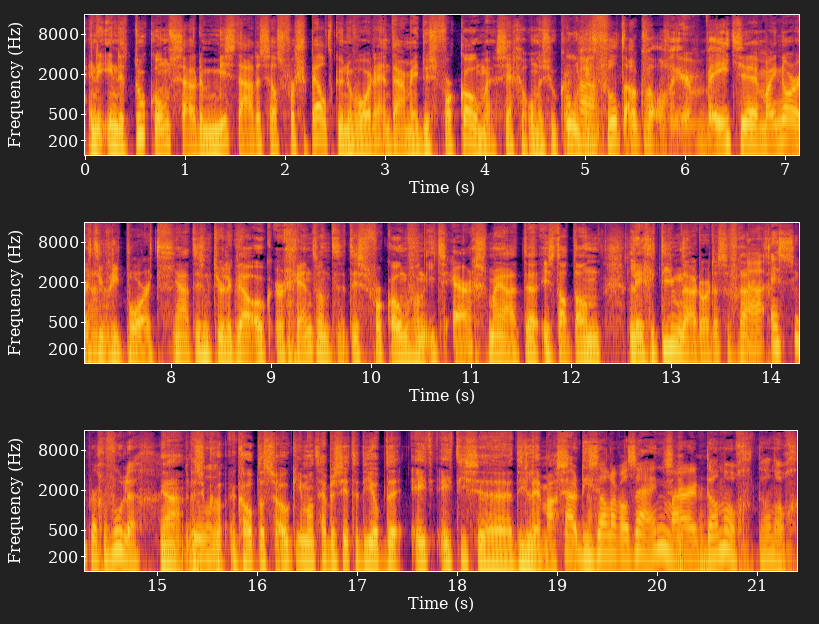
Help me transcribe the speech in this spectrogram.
En in de toekomst zouden misdaden zelfs voorspeld kunnen worden en daarmee dus voorkomen, zeggen onderzoekers. Oeh, dit voelt ook wel weer een beetje Minority ja. Report. Ja, het is natuurlijk wel ook urgent, want het is voorkomen van iets ergs. Maar ja, de, is dat dan legitiem daardoor? Dat is de vraag. Ja, en supergevoelig. Ja, dus ik, ik, hoop dat ze ook iemand hebben zitten die op de ethische dilemma's Nou, die zal er wel zijn, maar Zeker. dan nog, dan nog.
